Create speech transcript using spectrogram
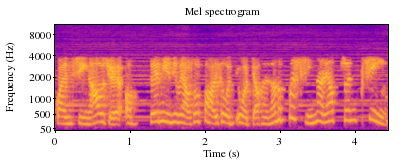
关心，然后觉得哦，所以念经没有说不好意思，我我脚很酸，说不行啊，你要尊敬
